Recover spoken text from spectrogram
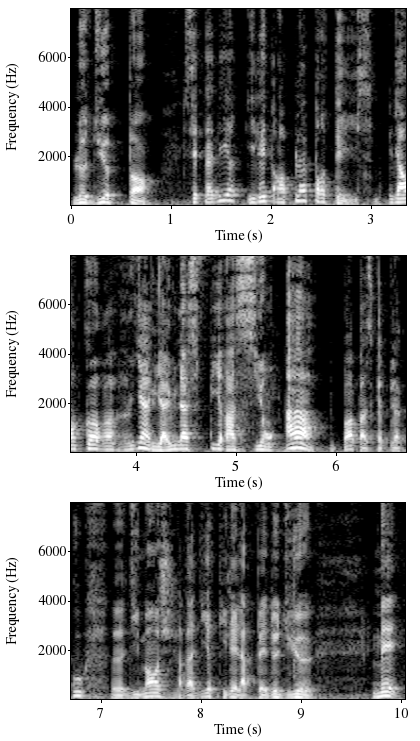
le dieu Pan. C'est-à-dire, il est en plein panthéisme. Il n'y a encore rien. Il y a une aspiration à, pas parce qu'à tout à coup, euh, dimanche, ça va dire qu'il est la paix de Dieu. Mais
